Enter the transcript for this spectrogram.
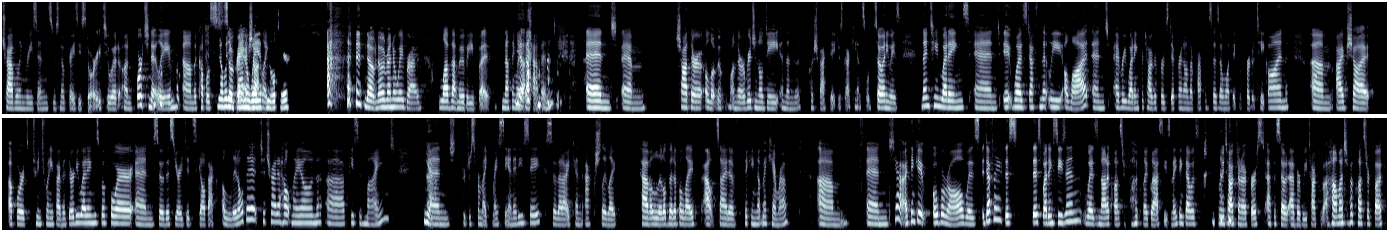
traveling reasons there's no crazy story to it unfortunately um, the couple's Nobody so great. ran I away shot, at like the altar. no, no runaway bride. Love that movie, but nothing like Yeah. that happened. and um, shot their elopement on their original date, and then the pushback date just got canceled. So, anyways, 19 weddings, and it was definitely a lot. And every wedding photographer is different on their preferences and what they prefer to take on. Um, I've shot upwards between 25 and 30 weddings before and so this year i did scale back a little bit to try to help my own uh, peace of mind Yeah. and for just from like my sanity's sake so that i can actually like have a little bit of a life outside of picking up my camera um, and yeah i think it overall was it definitely this this wedding season was not a clusterfuck like last season i think that was when we talked on our first episode ever we talked about how much of a clusterfuck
